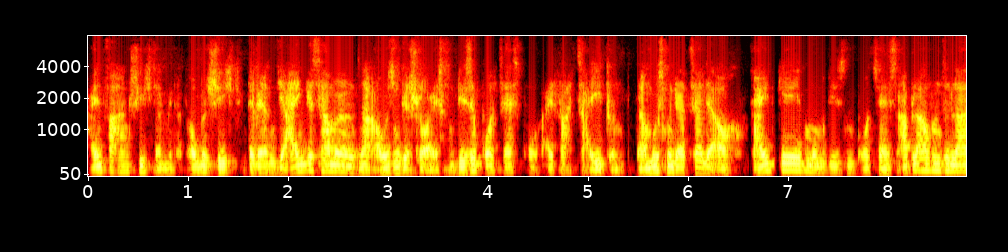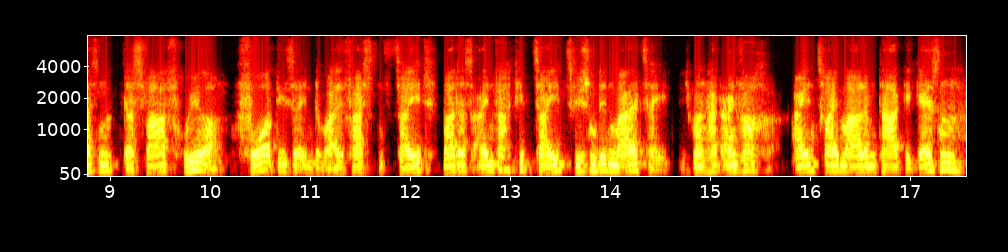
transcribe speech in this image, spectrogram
einfachen Schicht, dann mit einer Doppelschicht. Da werden die eingesammelt und nach außen geschleust. Und dieser Prozess braucht einfach Zeit. Und da muss man der Zelle auch Zeit geben, um diesen Prozess ablaufen zu lassen. Das war früher, vor dieser Intervallfastenszeit, war das einfach die Zeit zwischen den Mahlzeiten. Man hat einfach ein, zwei Mal am Tag gegessen,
